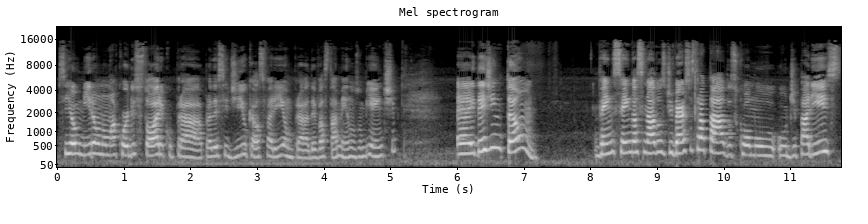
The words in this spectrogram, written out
se reuniram num acordo histórico para decidir o que elas fariam para devastar menos o ambiente. É, e desde então, vêm sendo assinados diversos tratados, como o de Paris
